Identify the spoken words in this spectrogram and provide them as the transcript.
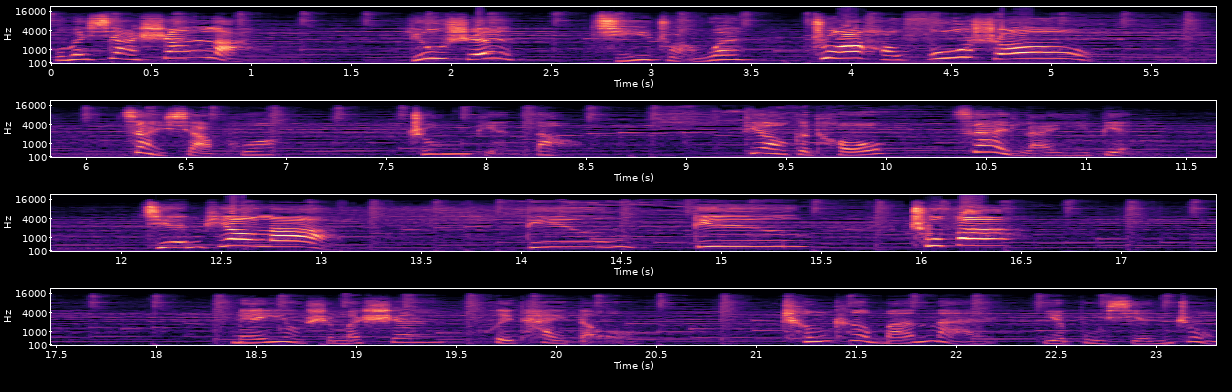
我们下山了。留神，急转弯，抓好扶手。再下坡，终点到，掉个头，再来一遍。检票啦！叮叮，出发。没有什么山会太陡，乘客满满也不嫌重，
